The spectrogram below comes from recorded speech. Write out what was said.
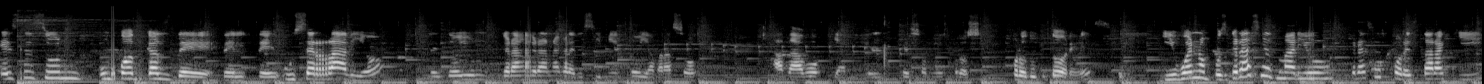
este es un, podcast de, de UC Radio. Les doy un gran, gran agradecimiento y abrazo a Davo y a Miguel, que son nuestros productores. Y bueno, pues gracias Mario, gracias por estar aquí.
